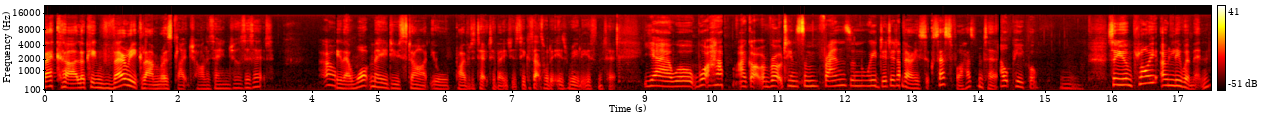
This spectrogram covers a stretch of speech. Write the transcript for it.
Becca looking very glamorous like Charlie's Angels, is it? Oh. Then what made you start your private detective agency? Because that's what it is, really, isn't it? Yeah, well, what happened? I got I wrote in some friends and we did it. Very successful, hasn't it? Help people. Hmm. So you employ only women.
